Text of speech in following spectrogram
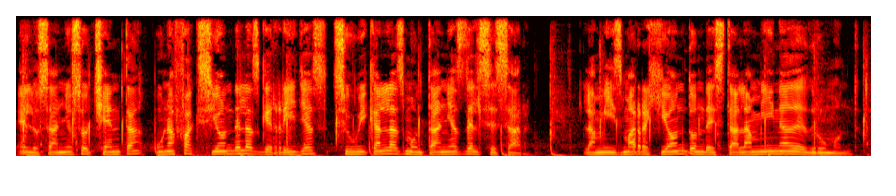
En los años 80, una facción de las guerrillas se ubica en las montañas del Cesar, la misma región donde está la mina de Drummond.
